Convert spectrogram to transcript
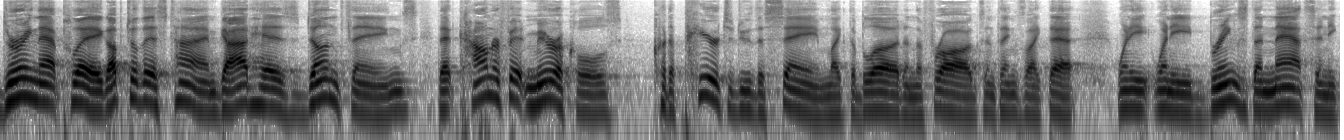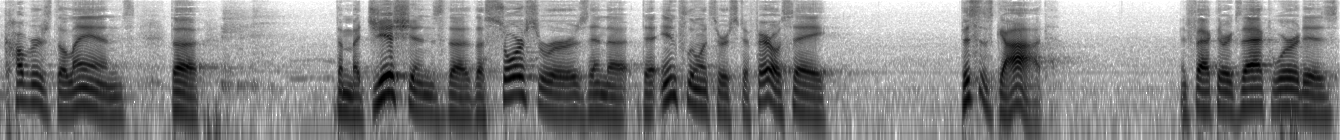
during that plague, up to this time, God has done things that counterfeit miracles could appear to do the same, like the blood and the frogs and things like that. When he, when he brings the gnats and he covers the lands, the, the magicians, the, the sorcerers, and the, the influencers to Pharaoh say, this is God. In fact, their exact word is,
